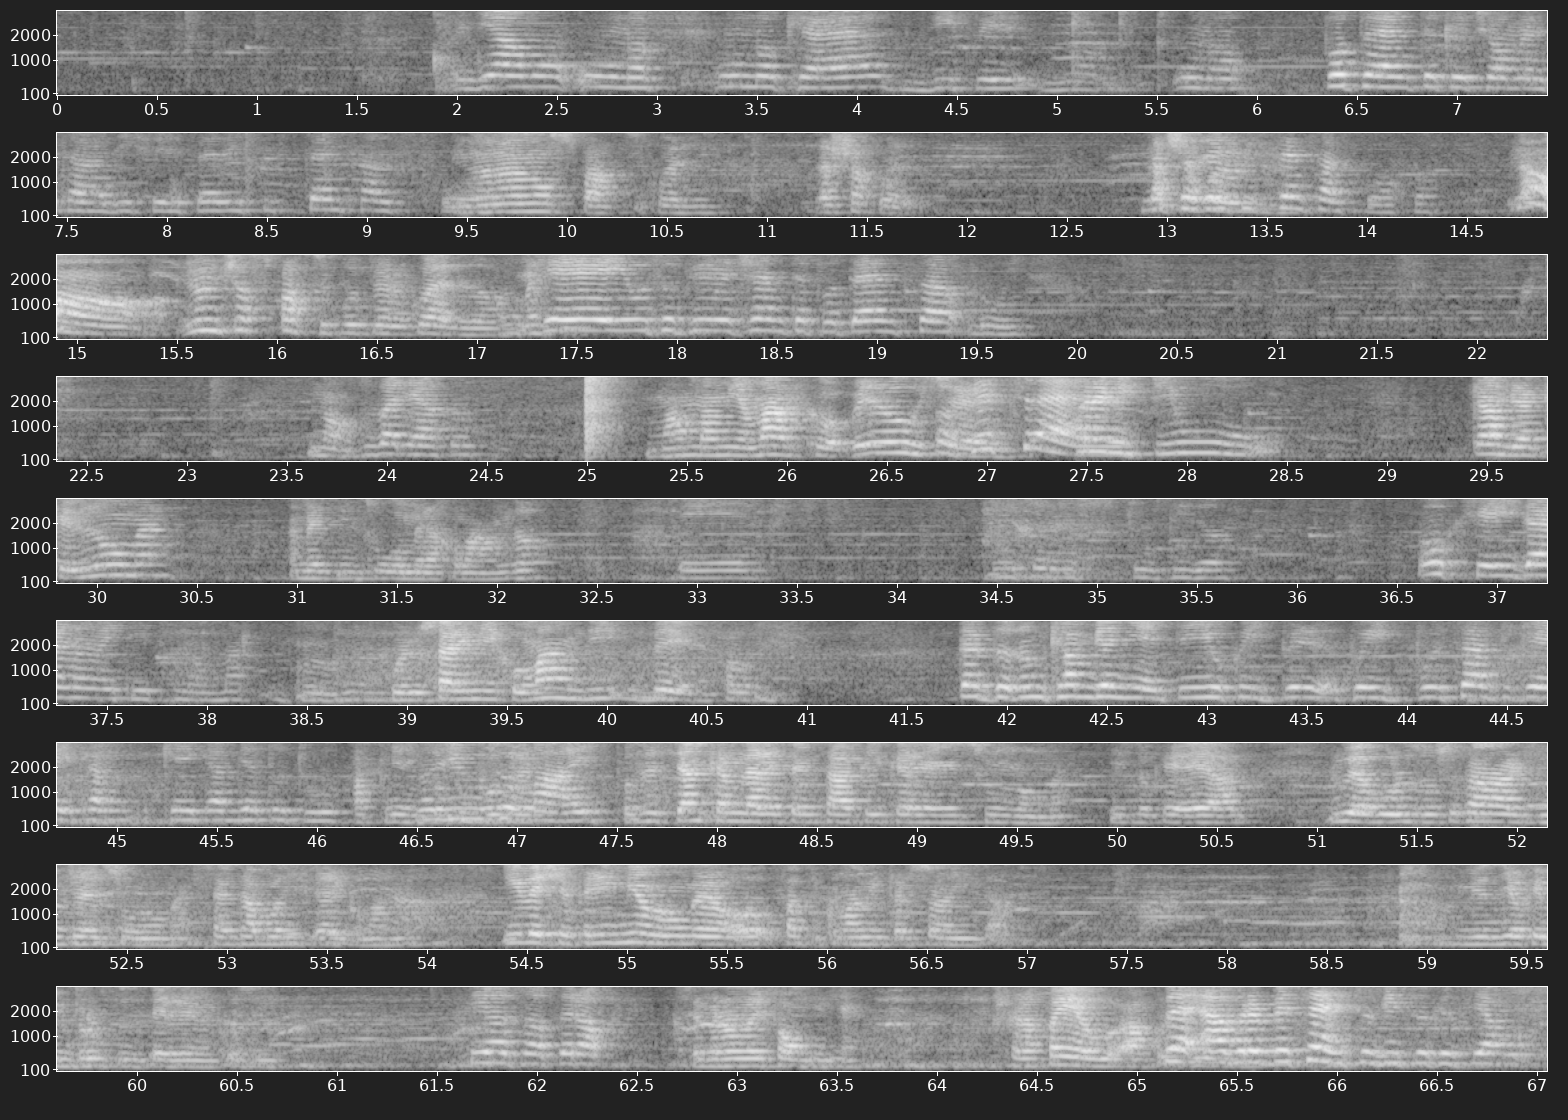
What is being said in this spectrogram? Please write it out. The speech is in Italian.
Vediamo uno, uno che è no, uno potente che ci aumenta la difesa e resistenza al fuoco. Non hanno spazi quelli. Lascia quello. Metto lascia quello. resistenza al fuoco. No, non c'è spazio poi per quello. Ok, Metti- uso più recente potenza, lui. No, sbagliato. mamma mia Marco, veloce. Oh, che c'è? Premi più. Cambia anche il nome. E metti il tuo, mi raccomando. Sì. Mi sono stupido. Ok, Dynamitis no, ma... Mm. Vuoi usare i miei comandi? Bene, fallo. Tanto non cambia niente, io quei, quei pulsanti che hai, che hai cambiato tu Appunto, non li uso potresti- mai. Potresti anche andare senza cliccare nessun nome, visto che ha- lui ha voluto soltanto aggiungere il suo nome, senza modificare i comandi. Io invece per il mio nome ho fatto i comandi personalizzati. Mio dio che brutto il terreno così. Sì, lo so, però... Sembrano le fogne. Ce la fai a, a Beh, avrebbe senso visto che siamo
